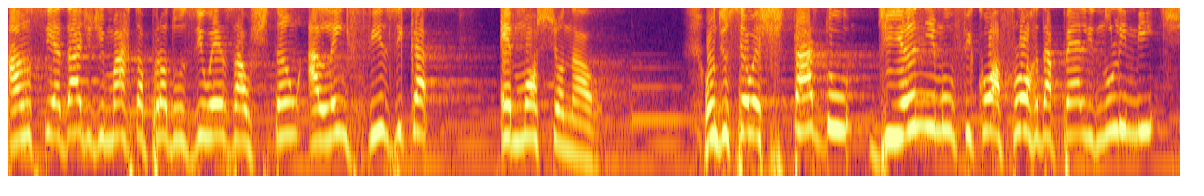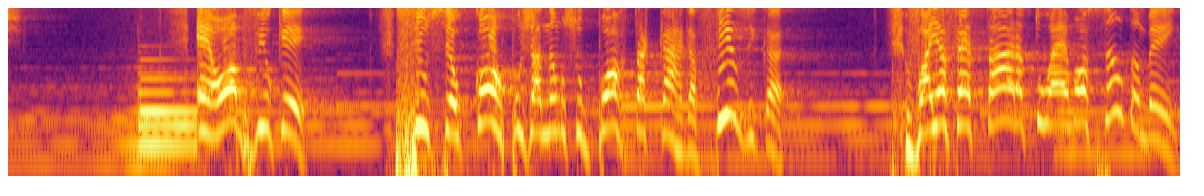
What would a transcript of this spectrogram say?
A ansiedade de Marta produziu exaustão, além física, emocional, onde o seu estado de ânimo ficou à flor da pele, no limite. É óbvio que, se o seu corpo já não suporta a carga física, vai afetar a tua emoção também.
